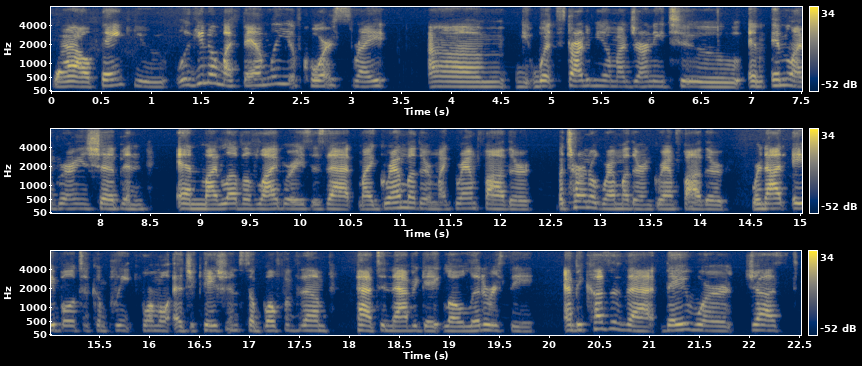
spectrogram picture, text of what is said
Wow, thank you. Well, you know, my family, of course, right? Um, what started me on my journey to in, in librarianship and and my love of libraries is that my grandmother and my grandfather, maternal grandmother and grandfather, were not able to complete formal education. So both of them had to navigate low literacy. And because of that, they were just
